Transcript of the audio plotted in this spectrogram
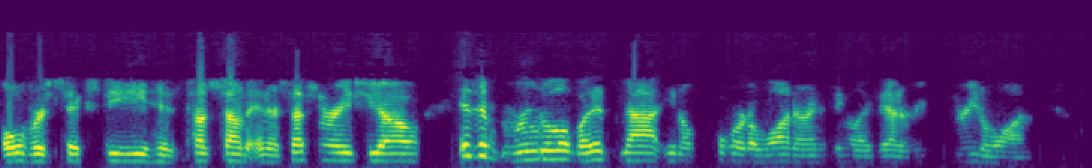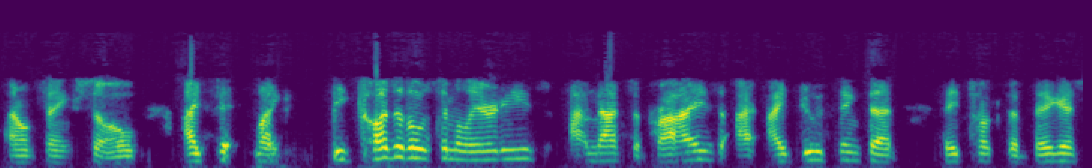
over 60. His touchdown to interception ratio isn't brutal, but it's not, you know, four to one or anything like that or three to one. I don't think so. I think, like, because of those similarities, I'm not surprised. I, I do think that they took the biggest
